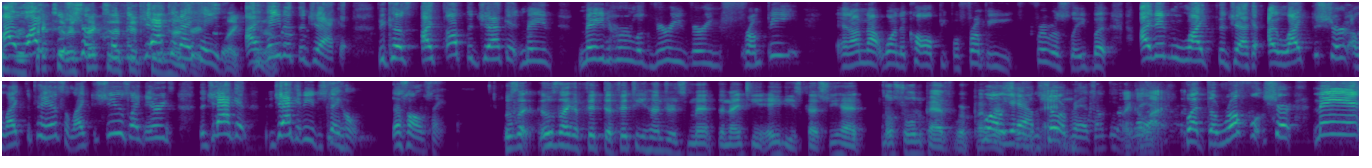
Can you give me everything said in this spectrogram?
I like the shirt, but the, the jacket I hated. Like, I know. hated the jacket because I thought the jacket made made her look very, very frumpy. And I'm not one to call people frumpy frivolously, but I didn't like the jacket. I like the shirt, I like the pants, I like the shoes, like the earrings. The jacket, the jacket needed to stay home. That's all I'm saying. It was like it was like a fit. The 1500s meant the 1980s because she had those shoulder pads were. Well, yeah, the shoulder pads. pads like a lot. But the ruffled shirt, man,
